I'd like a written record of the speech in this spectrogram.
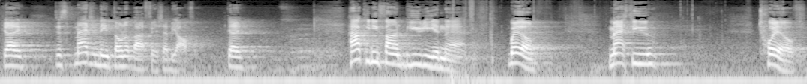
Okay? Just imagine being thrown up by a fish. That'd be awful. Okay? How can you find beauty in that? Well, Matthew 12.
